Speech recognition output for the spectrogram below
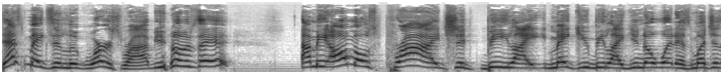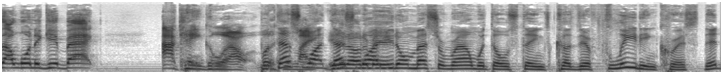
That makes it look worse, Rob. You know what I'm saying? I mean, almost pride should be like make you be like, you know what? As much as I want to get back, I can't go out. But that's like- why you that's know what I why mean? you don't mess around with those things because they're fleeting, Chris. That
